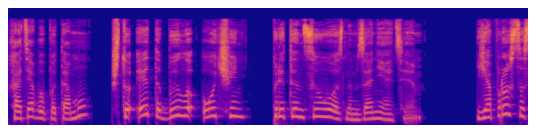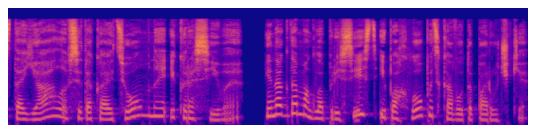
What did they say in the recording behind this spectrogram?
Хотя бы потому, что это было очень претенциозным занятием. Я просто стояла, вся такая темная и красивая. Иногда могла присесть и похлопать кого-то по ручке,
